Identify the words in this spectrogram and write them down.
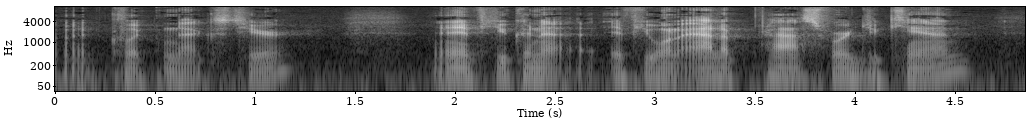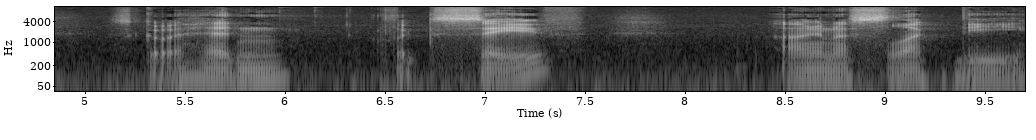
I'm going to click next here. And if you can, if you want to add a password, you can. Just go ahead and click save. I'm going to select the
